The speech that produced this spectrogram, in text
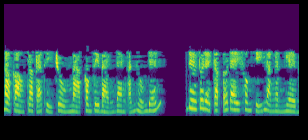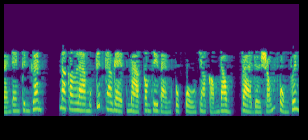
mà còn cho cả thị trường mà công ty bạn đang ảnh hưởng đến. Điều tôi đề cập ở đây không chỉ là ngành nghề bạn đang kinh doanh, mà còn là mục đích cao đẹp mà công ty bạn phục vụ cho cộng đồng và đời sống phồn vinh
